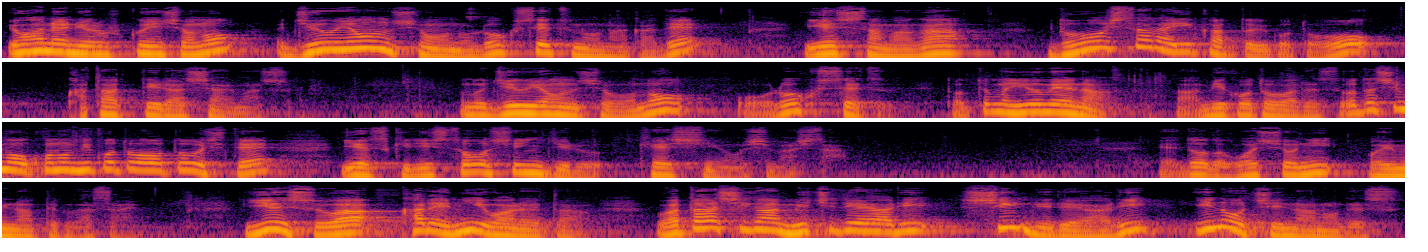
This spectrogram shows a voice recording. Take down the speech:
ヨハネによる福音書の14章の6節の中でイエス様がどうしたらいいかということを語っていらっしゃいます。この14章の6節とっても有名な御言葉です。私もこの御言葉を通してイエス・キリストを信じる決心をしました。どうぞご一緒にお読みになってください。イエスは彼に言われた。私が道であり、真理であり、命なのです。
